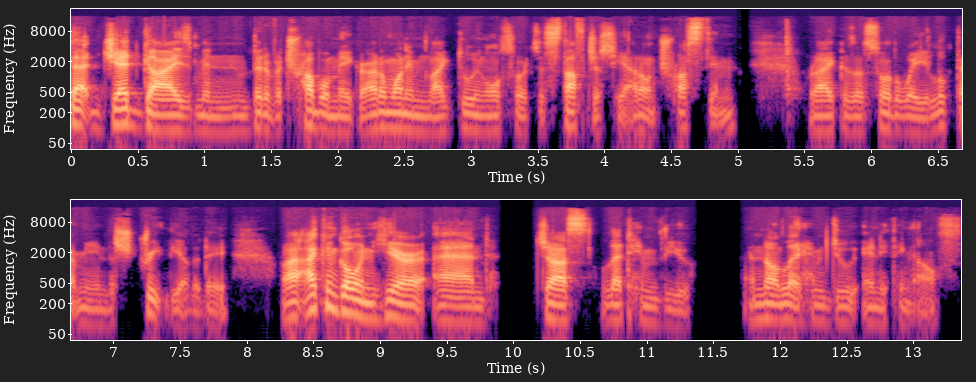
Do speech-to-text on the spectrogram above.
that Jed guy has been a bit of a troublemaker. I don't want him like doing all sorts of stuff just here. I don't trust him, right? Because I saw the way he looked at me in the street the other day, right? I can go in here and just let him view and not let him do anything else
